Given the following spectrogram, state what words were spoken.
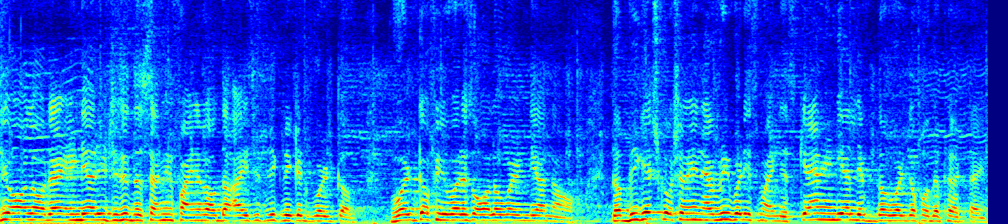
you all know that India reaches in the semi-final of the ICC Cricket World Cup. World Cup fever is all over India now. The biggest question in everybody's mind is can India lift the World Cup for the third time?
